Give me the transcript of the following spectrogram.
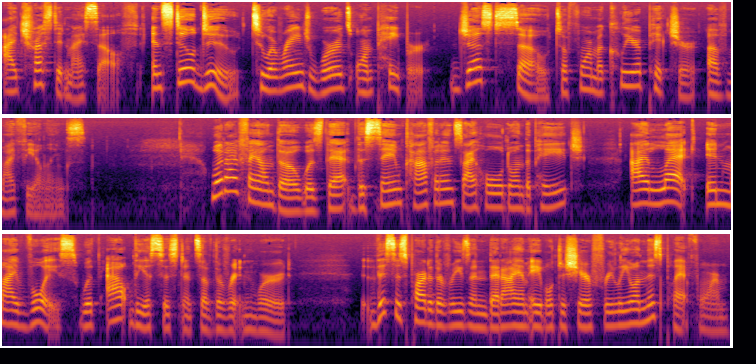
I trusted myself, and still do, to arrange words on paper just so to form a clear picture of my feelings. What I found though was that the same confidence I hold on the page, I lack in my voice without the assistance of the written word. This is part of the reason that I am able to share freely on this platform.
